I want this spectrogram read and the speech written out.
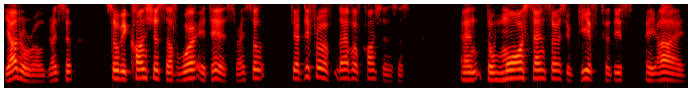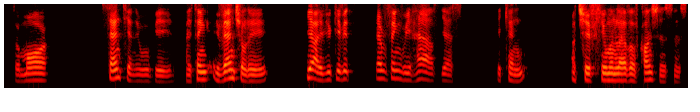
the other road, right? So, so be conscious of where it is, right? So there are different level of consciousness. And the more sensors you give to this AI, the more sentient it will be. I think eventually, yeah, if you give it everything we have, yes, it can achieve human level of consciousness.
